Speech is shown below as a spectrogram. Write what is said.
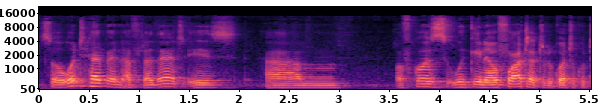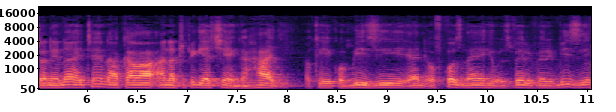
So what happened after that is um, of course wiki inayofuata tulikuwa tukutane naye tena akawa anatupiga chenga haji. Okay yuko busy yani of course naye he was very very busy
